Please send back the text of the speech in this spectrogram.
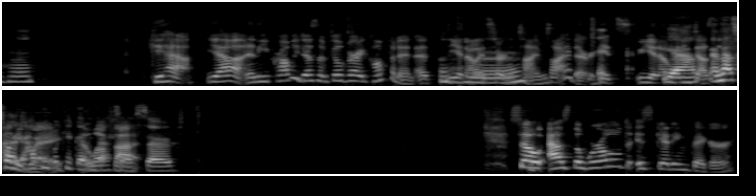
Mm-hmm. Yeah, yeah, and he probably doesn't feel very confident at mm-hmm. you know at certain mm-hmm. times either. It's you know, yeah, and that's why anyway. people keep getting I love better, that. So. So, as the world is getting bigger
